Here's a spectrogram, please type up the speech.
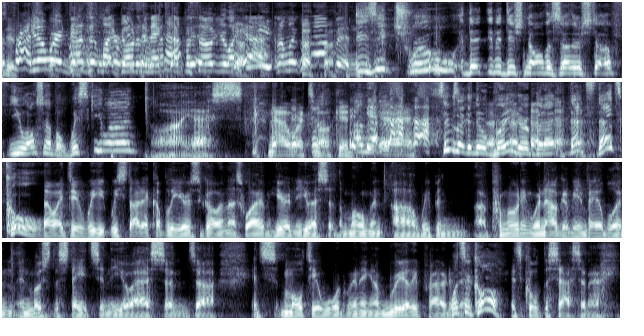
Fresh. You know where it doesn't like go to the next episode? You're like, yeah. and I'm like, what happened? Is it true that in addition to all this other stuff, you also have a whiskey line? Oh yes. Now we're talking. I mean, yes. Seems like a no-brainer, but I, that's that's cool. No, I do. We we started a couple of years ago, and that's why I'm here in the U.S. at the moment. Uh, we've been uh, promoting. We're now going to be available in, in most of the states in the U.S. and uh, it's multi-award winning. I'm really proud of What's it. What's it called? It's called the Sassenach.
